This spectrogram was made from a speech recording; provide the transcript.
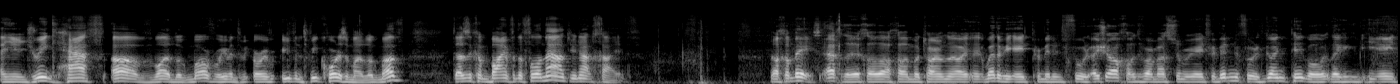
and you drink half of malad or even three, or even three quarters of malad doesn't combine for the full amount. You're not chayiv. Uh, whether he ate permitted food, he ate forbidden food, going pig, or like he ate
